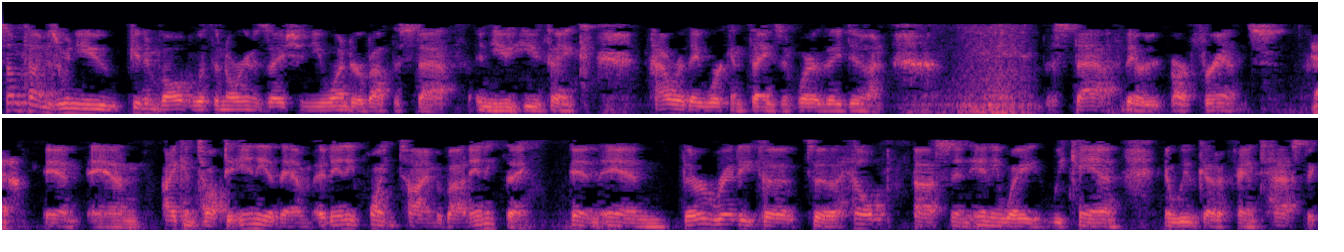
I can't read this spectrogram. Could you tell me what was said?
sometimes when you get involved with an organization, you wonder about the staff and you, you think, how are they working things and what are they doing? The staff there are friends. Yeah. And and I can talk to any of them at any point in time about anything. And and they're ready to to help us in any way we can. And we've got a fantastic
